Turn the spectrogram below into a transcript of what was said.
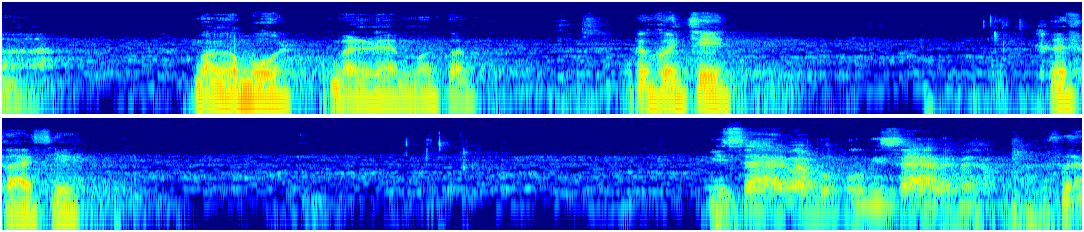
ามังกรบูรณ์บันเลมเมื่อก่อนเป็นคนจีนเชื้อสายจีนมีแทร่ไหมหลวงปู่มีแทร่อะไรไหมครับแซ่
